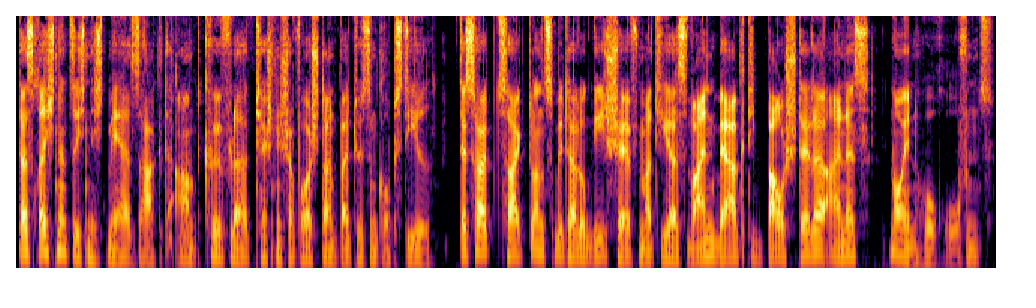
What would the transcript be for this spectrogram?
Das rechnet sich nicht mehr, sagt Arndt Köfler, technischer Vorstand bei ThyssenKrupp Steel. Deshalb zeigt uns Metallurgiechef Matthias Weinberg die Baustelle eines neuen Hochofens.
